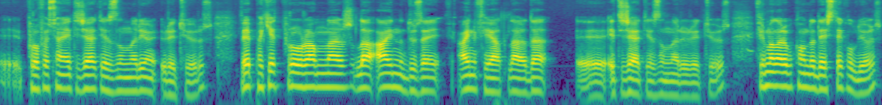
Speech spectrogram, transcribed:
e, profesyonel ticaret yazılımları üretiyoruz ve paket programlarla aynı düzey, aynı fiyatlarda e-ticaret yazılımları üretiyoruz. Firmalara bu konuda destek oluyoruz.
